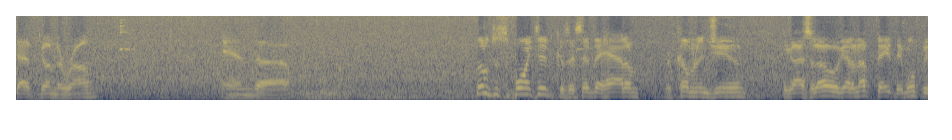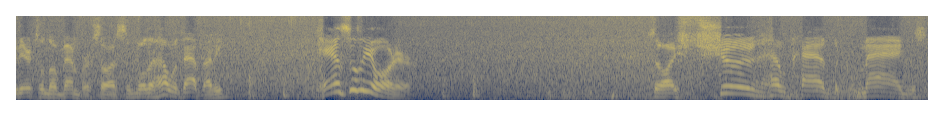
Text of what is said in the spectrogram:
that gun to run. And uh, a little disappointed because they said they had them. They're coming in June. The guy said, oh, we got an update. They won't be there till November. So I said, well, the hell with that, buddy. Cancel the order. So I should have had the mags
